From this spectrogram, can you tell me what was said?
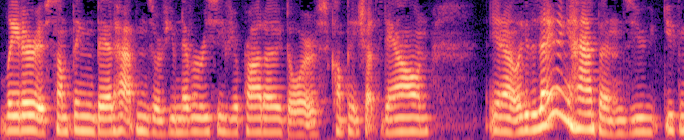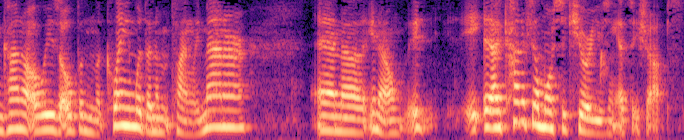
later if something bad happens or if you never receive your product or if company shuts down you know, like if there's anything happens, you you can kind of always open the claim within a timely manner, and uh, you know, it, it I kind of feel more secure using Etsy shops.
